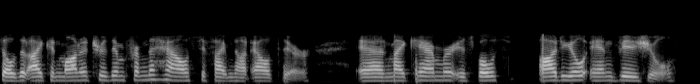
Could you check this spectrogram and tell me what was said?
so that I can monitor them from the house if I'm not out there. And my camera is both audio and visual.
